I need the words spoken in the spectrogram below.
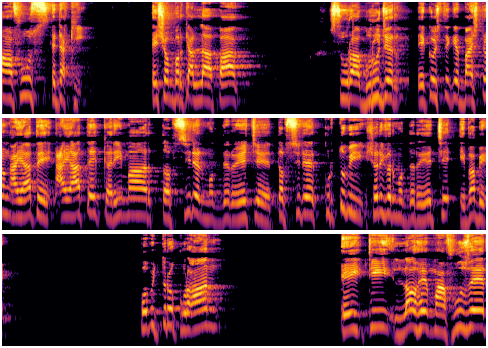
মাহফুজ এটা কি? এই সম্পর্কে আল্লাহ পাক সুরা বুরুজের একুশ থেকে বাইশ নং আয়াতে আয়াতে করিমার তফসিরের মধ্যে রয়েছে, তফসিরে কুর্তুবি শরীফের মধ্যে রয়েছে এভাবে। পবিত্র কোরআন এইটি লহে মাহফুজের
